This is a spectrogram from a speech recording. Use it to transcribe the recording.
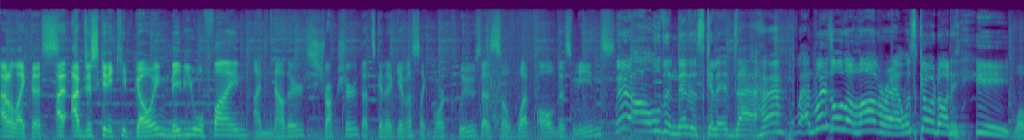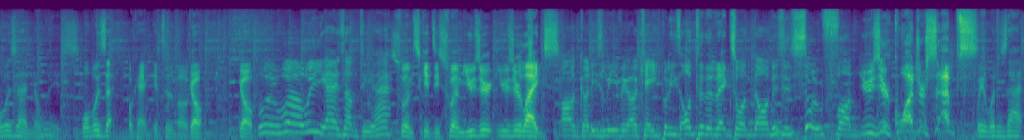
I don't like this. I, I'm just gonna keep going. Maybe we'll find another structure that's gonna give us like more clues as to what all this means. Where are all the nether skeletons at, huh? And where's all the lava at? What's going on here? What was that noise? What was that? Okay, get to the boat. Go. Go. Whoa, whoa, what are you guys up to, huh? Swim, Skizzy, swim. Use your use your legs. Oh god, he's leaving. Okay, please on to the next one. Oh, this is so fun. Use your quadriceps. Wait, what is that?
